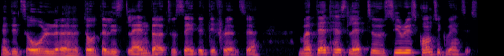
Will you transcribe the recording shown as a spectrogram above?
and it's all uh, totally slander to say the difference. Yeah? But that has led to serious consequences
